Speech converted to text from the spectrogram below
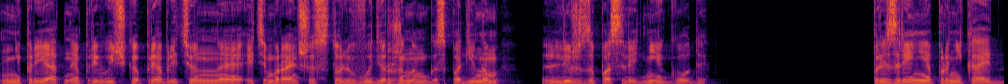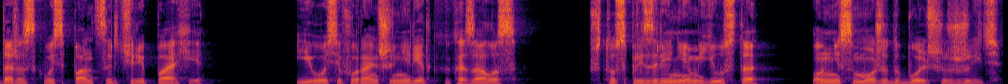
Неприятная привычка, приобретенная этим раньше столь выдержанным господином лишь за последние годы. Презрение проникает даже сквозь панцирь черепахи. Иосифу раньше нередко казалось, что с презрением Юста он не сможет больше жить.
